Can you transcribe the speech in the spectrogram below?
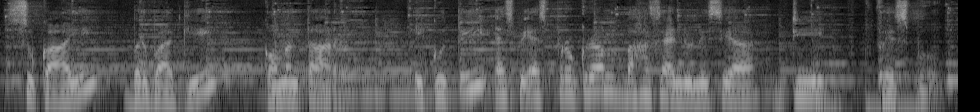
Sukai, berbagi, komentar. Ikuti SBS program Bahasa Indonesia di Facebook.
